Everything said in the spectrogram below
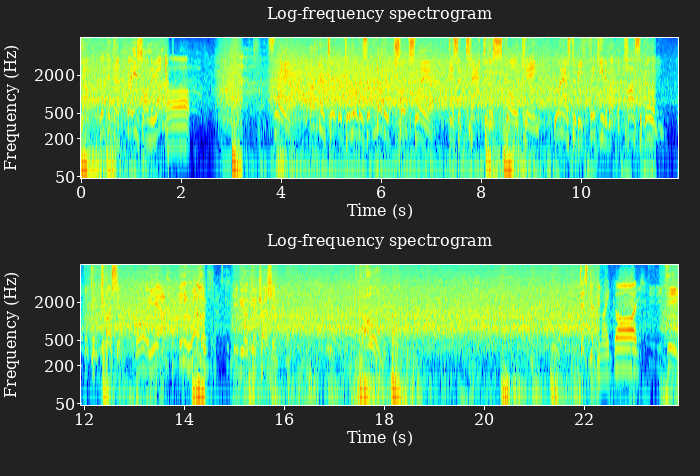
top. Look at that face on the under. Slam. Undertaker delivers another choke slam. This attack to the Skull King. One has to be thinking about the possibility of a concussion. Oh, yeah. Any one of them shots could give you a concussion. Oh! This could be my god. The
